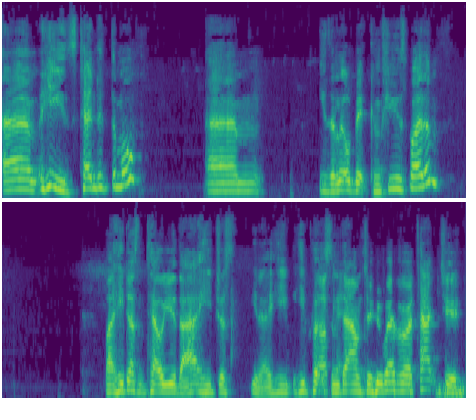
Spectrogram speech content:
Um, he's tended them all. Um, he's a little bit confused by them. But he doesn't tell you that. He just, you know, he, he puts them down to whoever attacked you.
